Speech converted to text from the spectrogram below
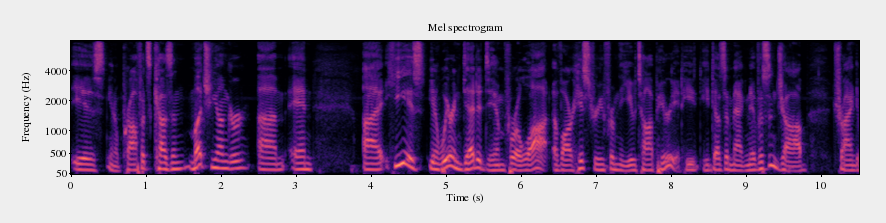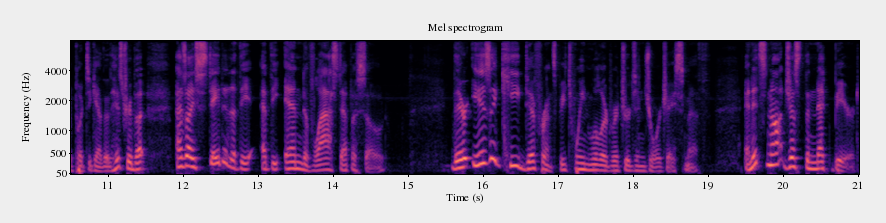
is, you know, Prophet's cousin, much younger, um, and Uh, he is, you know, we're indebted to him for a lot of our history from the Utah period. He he does a magnificent job trying to put together the history. But as I stated at the at the end of last episode, there is a key difference between Willard Richards and George A. Smith, and it's not just the neck beard.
